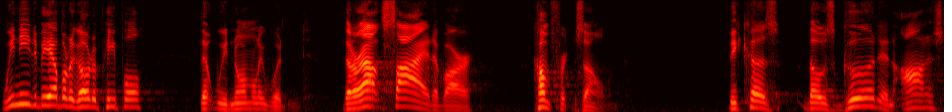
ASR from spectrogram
We need to be able to go to people that we normally wouldn't, that are outside of our comfort zone. Because those good and honest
